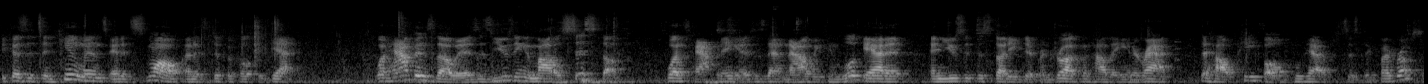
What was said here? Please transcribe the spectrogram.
because it's in humans and it's small and it's difficult to get. What happens though is, is using a model system, what's happening is, is that now we can look at it and use it to study different drugs and how they interact to help people who have cystic fibrosis.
